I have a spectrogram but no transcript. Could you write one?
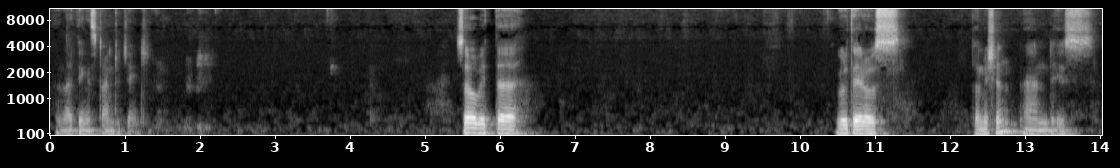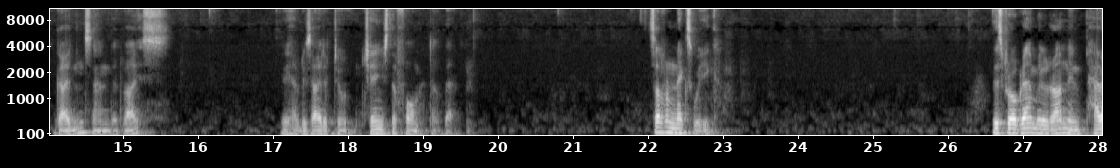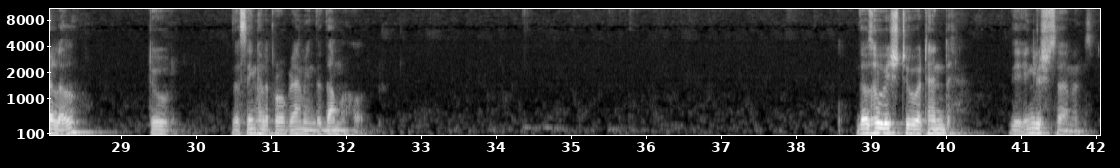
And I think it's time to change. So with uh, the Guru Thero's permission and his guidance and advice, we have decided to change the format of that. So, from next week, this program will run in parallel to the Sinhala program in the Dhamma Hall. Those who wish to attend the English sermons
